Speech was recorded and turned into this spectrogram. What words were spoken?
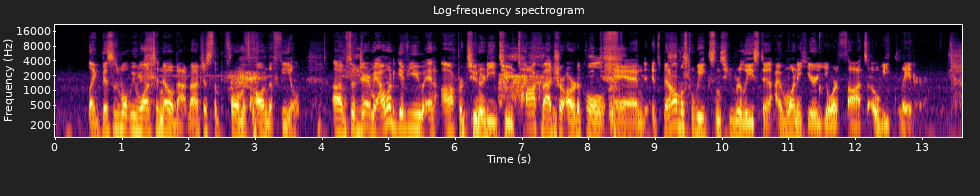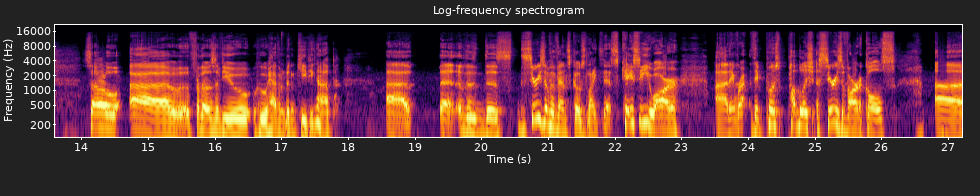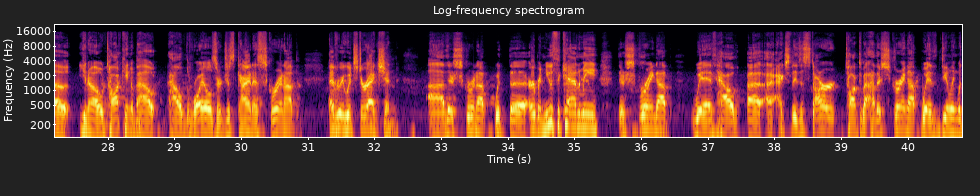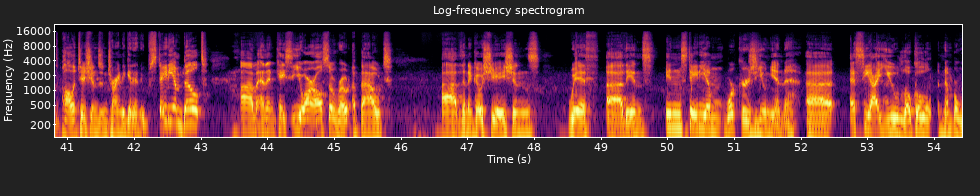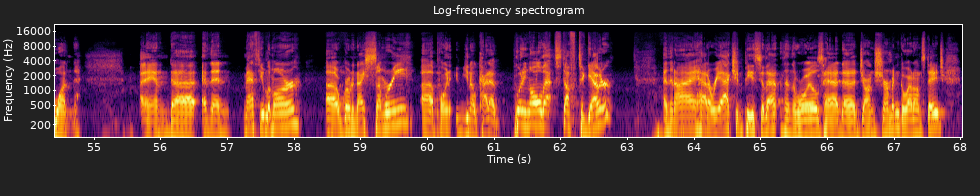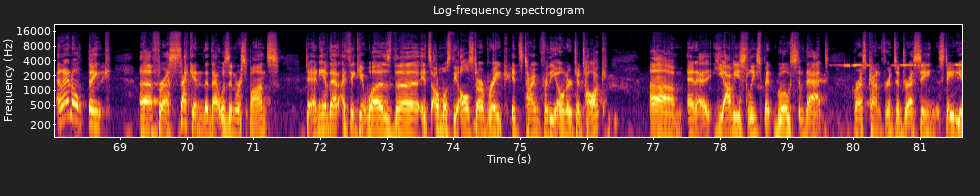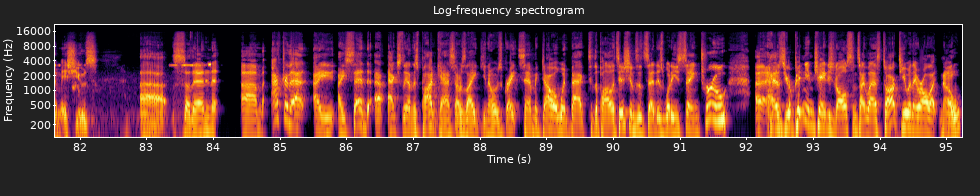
like. This is what we want to know about, not just the performance on the field." Um, so, Jeremy, I want to give you an opportunity to talk about your article, and it's been almost a week since you released it. I want to hear your thoughts a week later. So, uh, for those of you who haven't been keeping up, uh, the, the the series of events goes like this: KCUR, uh, they they push, publish a series of articles, uh, you know, talking about how the Royals are just kind of screwing up every which direction. Uh, they're screwing up with the Urban Youth Academy. They're screwing up with how uh, actually the Star talked about how they're screwing up with dealing with the politicians and trying to get a new stadium built. Um, and then KCUR also wrote about uh, the negotiations with uh, the in, in stadium workers union, uh, SCIU local number one, and uh, and then Matthew Lamar uh, wrote a nice summary, uh, point you know, kind of putting all that stuff together. And then I had a reaction piece to that, and then the Royals had uh, John Sherman go out on stage, and I don't think for a second that that was in response to any of that. I think it was the it's almost the All Star break. It's time for the owner to talk, um, and uh, he obviously spent most of that press conference addressing stadium issues. Uh, so then um, after that, I I said uh, actually on this podcast, I was like, you know, it was great. Sam McDowell went back to the politicians and said, "Is what he's saying true? Uh, has your opinion changed at all since I last talked to you?" And they were all like, "No."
